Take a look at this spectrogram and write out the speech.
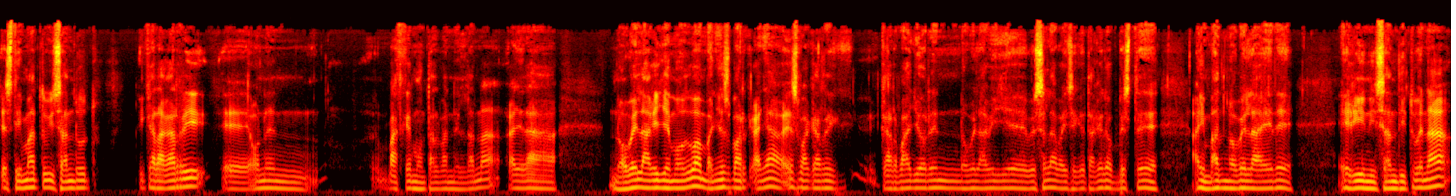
estimatu izan dut ikaragarri e, honen bazke montalban eldana, gainera novela gile moduan, baina ez, bar, gaina, ez bakarrik Carballoren novela bile bezala, baizik eta gero beste hainbat novela ere egin izan dituena,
